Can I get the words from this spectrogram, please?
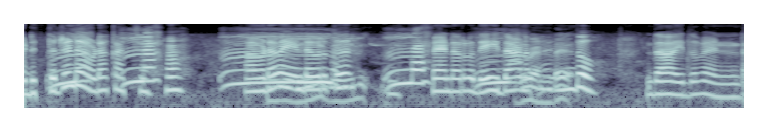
എടുത്തിട്ടുണ്ട് അവിടെ കച്ച. ആ അവിടെ വേണ്ടവർക്ക് വേണ്ടവർക്ക് ഇതേ ഇതാണ്. എന്തോ? ഇതാ ഇത് വേണ്ട.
